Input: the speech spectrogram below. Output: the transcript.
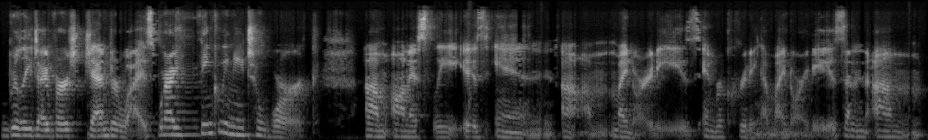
really diverse gender wise, where I think we need to work um, honestly is in um, minorities, in recruiting of minorities. And, um,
